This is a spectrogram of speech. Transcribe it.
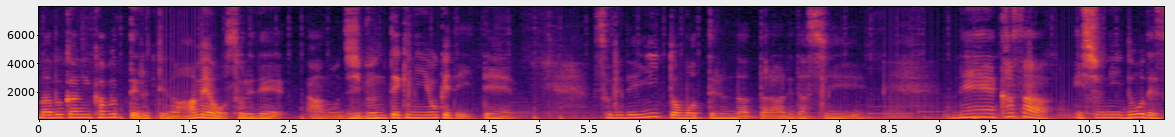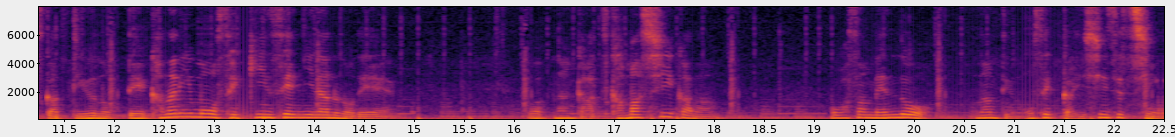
目深にかぶってるっていうのは雨をそれであの自分的に避けていてそれでいいと思ってるんだったらあれだしね傘一緒にどうですかっていうのってかなりもう接近戦になるのでなんか厚かましいかな。おばさん面倒なんていうのおせっかい親切心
